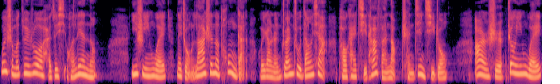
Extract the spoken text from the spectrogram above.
为什么最弱还最喜欢练呢？一是因为那种拉伸的痛感会让人专注当下，抛开其他烦恼，沉浸其中；二是正因为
